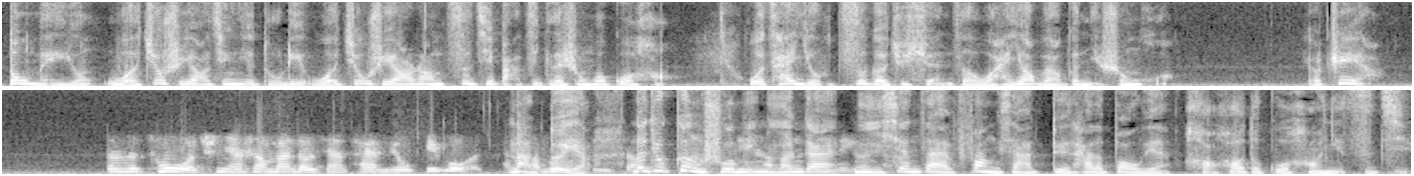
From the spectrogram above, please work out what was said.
都没用。我就是要经济独立，我就是要让自己把自己的生活过好，我才有资格去选择我还要不要跟你生活，要这样。但是从我去年上班到现在，他也没有给过我钱。那对呀，那就更说明你应该，你现在放下对他的抱怨，好好的过好你自己。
